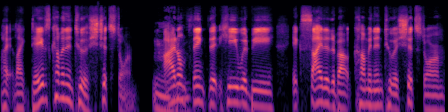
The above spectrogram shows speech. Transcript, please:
I, like Dave's coming into a shitstorm. I don't Mhm. think that he would be excited about coming into a shitstorm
